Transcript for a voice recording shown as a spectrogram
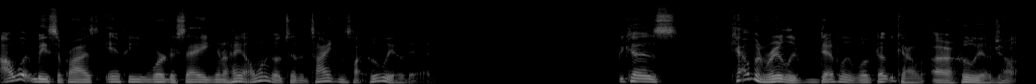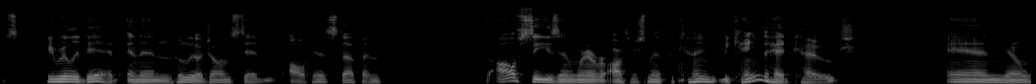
I wouldn't be surprised if he were to say, you know, hey, I want to go to the Titans like Julio did. Because Calvin really definitely looked up to Cal, uh, Julio Jones. He really did. And then Julio Jones did all his stuff in the off season whenever Arthur Smith became became the head coach. And, you know,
